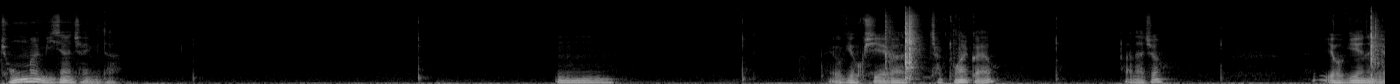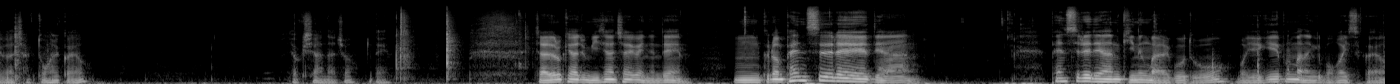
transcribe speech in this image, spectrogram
정말 미세한 차이입니다. 음 여기 혹시 얘가 작동할까요? 안 하죠? 여기에는 얘가 작동할까요? 역시 안 하죠. 네. 자, 이렇게 아주 미세한 차이가 있는데, 음, 그런 펜슬에 대한 펜슬에 대한 기능 말고도 뭐 얘기해 볼 만한 게 뭐가 있을까요?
